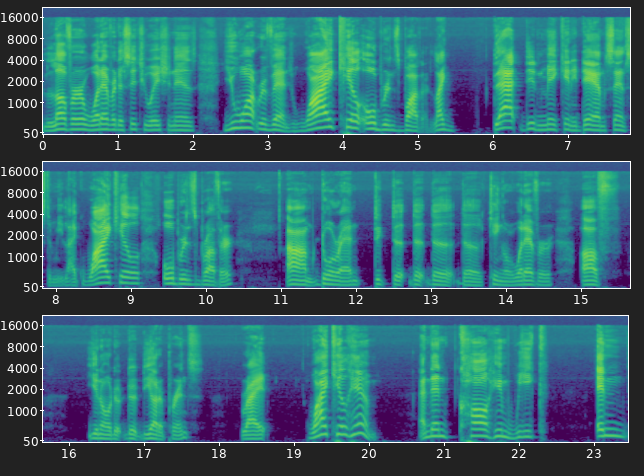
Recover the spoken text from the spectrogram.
lover, whatever the situation is. You want revenge. Why kill Oberyn's brother? Like, that didn't make any damn sense to me. Like, why kill Oberyn's brother, um, Doran, the the the the, the king or whatever of you know the, the the other prince, right? Why kill him, and then call him weak, and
